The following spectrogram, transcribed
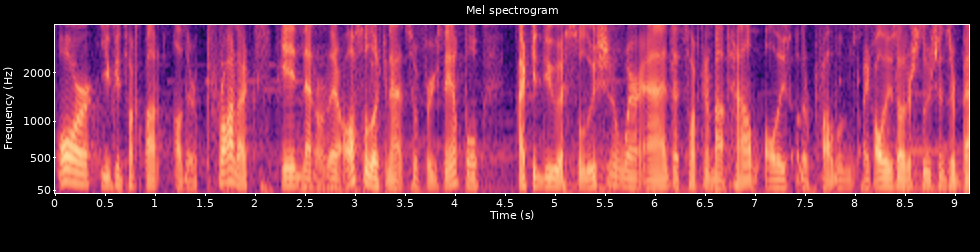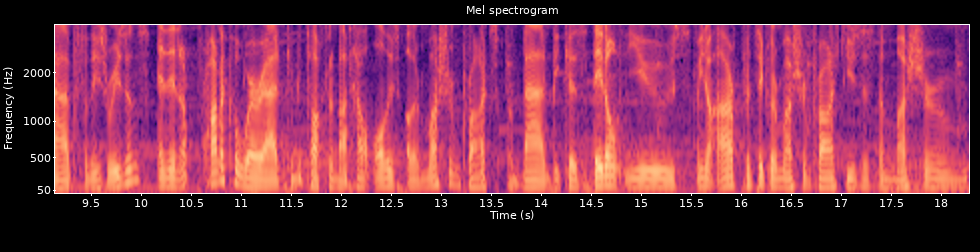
Or you can talk about other products in that they're also looking at. So for example, I could do a solution aware ad that's talking about how all these other problems, like all these other solutions are bad for these reasons. And then a product aware ad could be talking about how all these other mushroom products are bad because they don't use, you know, our particular mushroom product uses the mushroom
